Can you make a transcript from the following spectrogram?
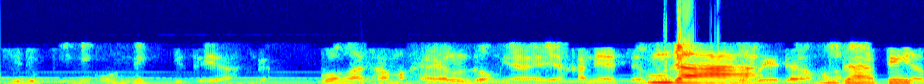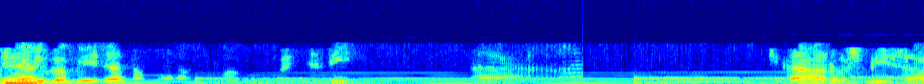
hidup ini unik gitu ya nggak gue nggak sama kayak lu dong ya ya kan ya? Enggak, Gua beda sama enggak. Iya, beda. gua juga beda sama orang tua gue jadi nah, kita harus bisa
